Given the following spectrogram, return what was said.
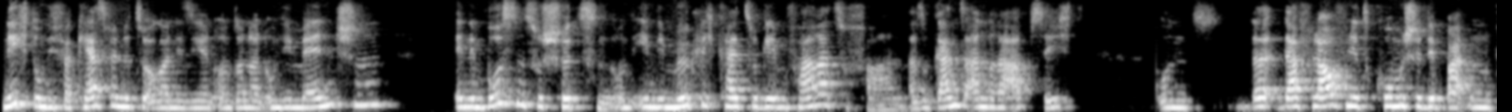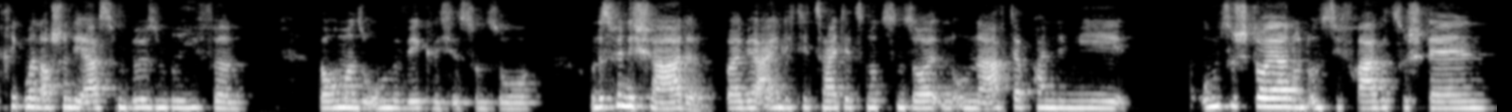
Nicht um die Verkehrswende zu organisieren, sondern um die Menschen in den Bussen zu schützen und ihnen die Möglichkeit zu geben, Fahrrad zu fahren. Also ganz andere Absicht. Und da, da laufen jetzt komische Debatten, kriegt man auch schon die ersten bösen Briefe, warum man so unbeweglich ist und so. Und das finde ich schade, weil wir eigentlich die Zeit jetzt nutzen sollten, um nach der Pandemie umzusteuern und uns die Frage zu stellen,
